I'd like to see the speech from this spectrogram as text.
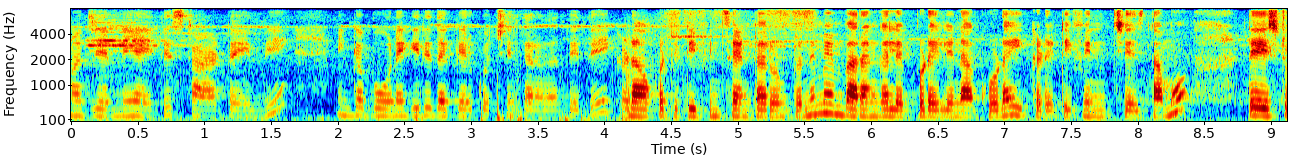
మా జర్నీ అయితే స్టార్ట్ అయింది. ఇంకా భువనగిరి దగ్గరకు వచ్చిన తర్వాత అయితే ఇక్కడ ఒకటి టిఫిన్ సెంటర్ ఉంటుంది. మేము వరంగల్ ఎప్పుడు వెళ్ళినా కూడా ఇక్కడ టిఫిన్ చేస్తాము. టేస్ట్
